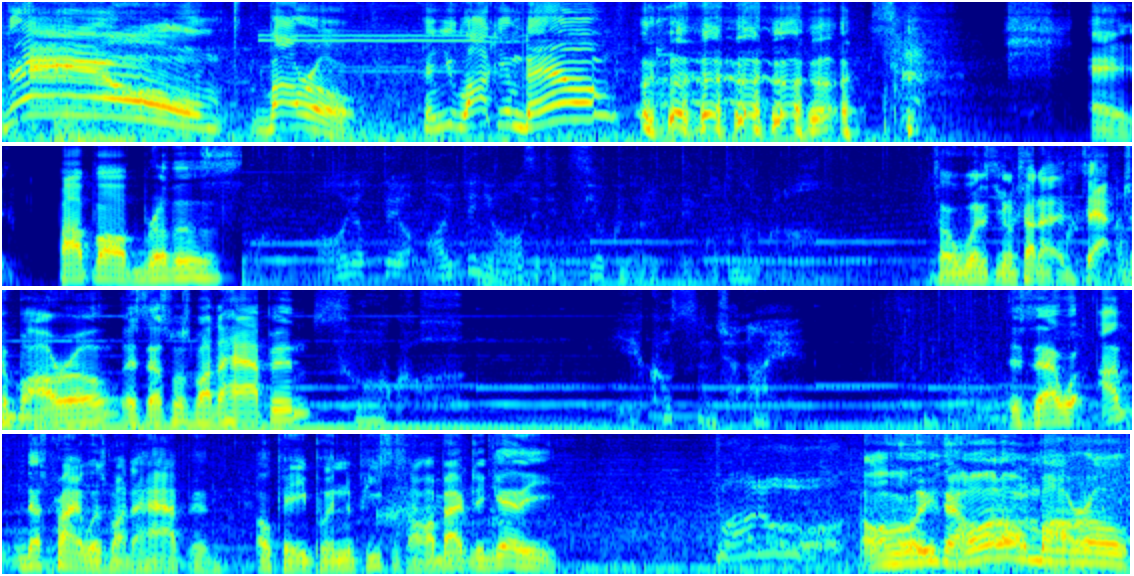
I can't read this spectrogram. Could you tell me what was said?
Damn. Barou, can you lock him down? hey, pop off, brothers. So what, is he going to try to adapt to Barou? Is that what's about to happen? Is that what? I, that's probably what's about to happen. Okay, he putting the pieces all back together. Oh, he said, hold on, Barou."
